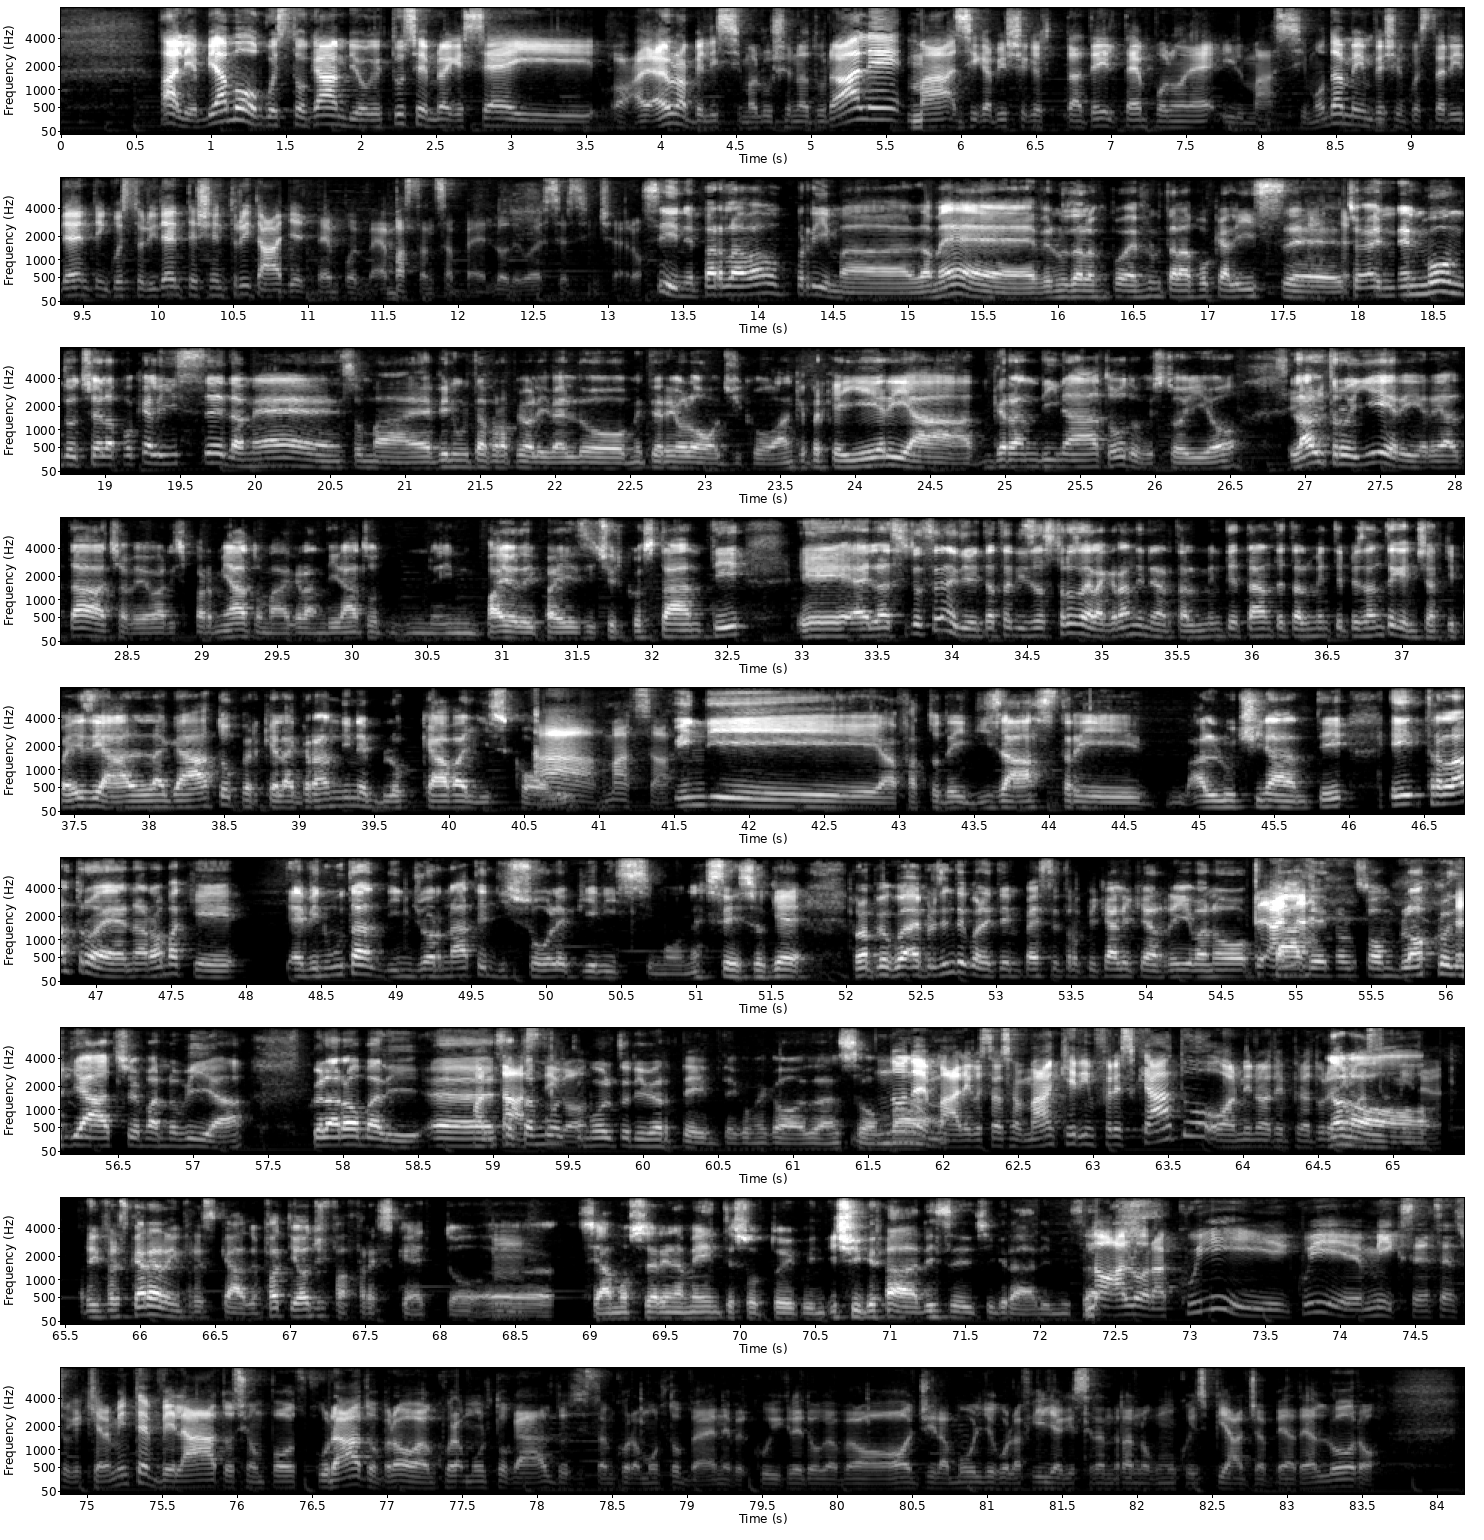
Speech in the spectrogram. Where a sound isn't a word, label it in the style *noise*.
Ali, abbiamo questo cambio che tu sembra che sei... Hai una bellissima luce naturale, ma si capisce che da te il tempo non è il massimo. Da me invece in, ridente, in questo ridente centro Italia il tempo è abbastanza bello, devo essere sincero. Sì, ne parlavamo prima. Da me è venuta, è venuta l'apocalisse. *laughs* cioè nel mondo c'è l'apocalisse, da me insomma è venuta proprio a livello meteorologico. Anche perché ieri ha grandinato dove sto io. Sì. L'altro ieri in realtà ci aveva risparmiato, ma ha grandinato in un paio dei paesi circostanti e eh, la situazione è diventata disastrosa e la grandine era talmente tanta e talmente pesante che in certi paesi ha allagato perché la grandine bloccava gli scoli. Ah, mazza. Quindi ha fatto dei disastri allucinanti e tra l'altro è una roba che è venuta in giornate di sole pienissimo, nel senso che proprio hai presente quelle tempeste tropicali che arrivano, cade, non so, un blocco di ghiaccio e vanno via? Quella roba lì. Eh, è stata molto, molto divertente come cosa, insomma. Non è male questa cosa, ma anche rinfrescato o almeno la temperatura no, è no, rinfrescare è rinfrescato. Infatti oggi fa freschetto. Mm. Eh, siamo serenamente sotto i 15 gradi, 16 gradi, mi sa. No, allora, qui, qui è mix, nel senso che chiaramente è velato, si è un po' oscurato, però è ancora molto caldo, si sta ancora molto bene, per cui credo che avrò oggi la moglie con la figlia che se ne andranno comunque in spiaggia, beate a loro.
